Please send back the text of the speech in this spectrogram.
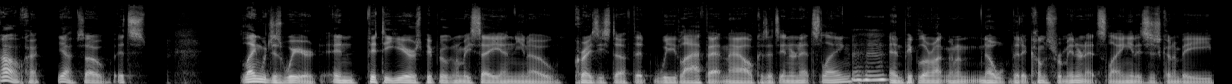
Oh, okay. Yeah. So it's language is weird. In 50 years, people are going to be saying, you know, crazy stuff that we laugh at now because it's internet slang. Mm-hmm. And people are not going to know that it comes from internet slang. And it's just going to be,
